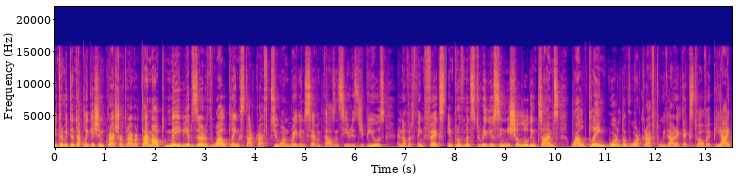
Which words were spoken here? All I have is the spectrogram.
Intermittent application crash or driver timeout may be observed while playing StarCraft 2 on Radeon 7000 series GPUs, another thing fixed, improvements to reduce initial loading times while playing World of Warcraft with DirectX 12 API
